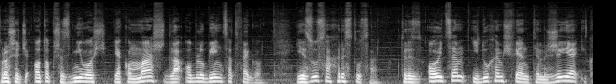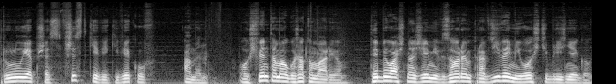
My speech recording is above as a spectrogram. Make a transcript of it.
Proszę Cię o to przez miłość, jaką masz dla oblubieńca Twego, Jezusa Chrystusa, który z Ojcem i Duchem Świętym żyje i króluje przez wszystkie wieki wieków. Amen. O święta Małgorzato Mario, Ty byłaś na ziemi wzorem prawdziwej miłości bliźniego.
